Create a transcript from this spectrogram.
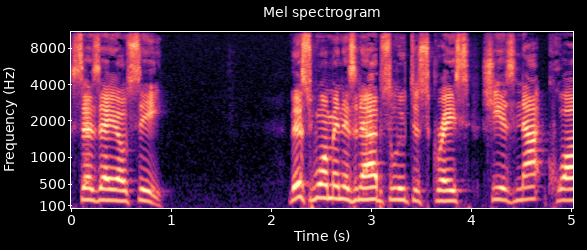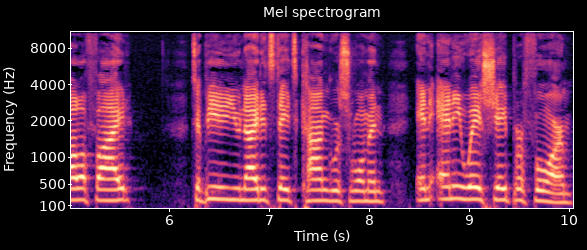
says AOC. This woman is an absolute disgrace. She is not qualified to be a United States Congresswoman in any way, shape, or form.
